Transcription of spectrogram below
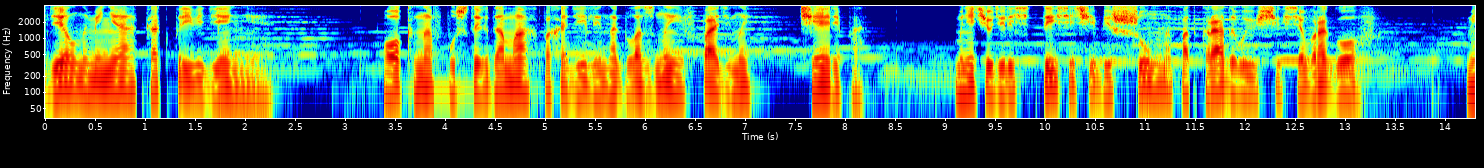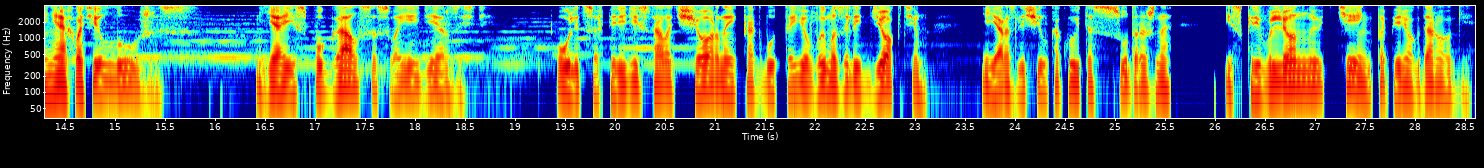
Глядел на меня, как привидение. Окна в пустых домах походили на глазные впадины черепа. Мне чудились тысячи бесшумно подкрадывающихся врагов. Меня охватил ужас. Я испугался своей дерзости. Улица впереди стала черной, как будто ее вымазали дегтем, и я различил какую-то судорожно искривленную тень поперек дороги.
